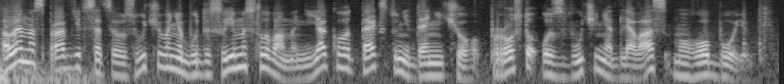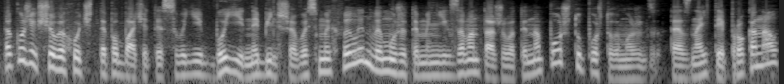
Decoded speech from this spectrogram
Але насправді все це озвучування буде своїми словами, ніякого тексту, ніде нічого, просто озвучення для вас мого бою. Також, якщо ви хочете побачити свої бої не більше 8 хвилин, ви можете мені їх завантажувати на пошту. Пошту ви можете знайти про канал,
